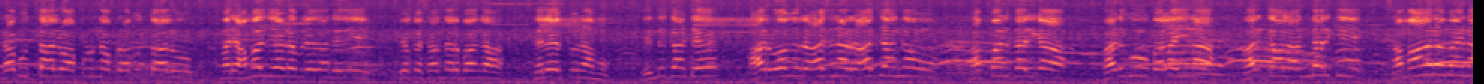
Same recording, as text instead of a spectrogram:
ప్రభుత్వాలు అప్పుడున్న ప్రభుత్వాలు మరి అమలు చేయడం లేదనేది ఈ యొక్క సందర్భంగా తెలియస్తున్నాము ఎందుకంటే ఆ రోజు రాసిన రాజ్యాంగం తప్పనిసరిగా బడుగు బలహీన వర్గాలందరికీ సమానమైన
